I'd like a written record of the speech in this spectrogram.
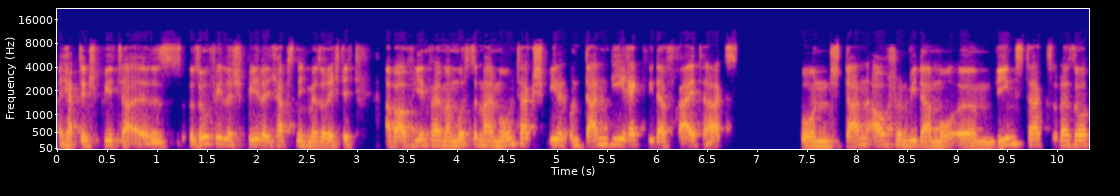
ich habe den Spieltag, so viele Spiele, ich habe es nicht mehr so richtig. Aber auf jeden Fall, man musste mal montags spielen und dann direkt wieder freitags und dann auch schon wieder ähm, dienstags oder so.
